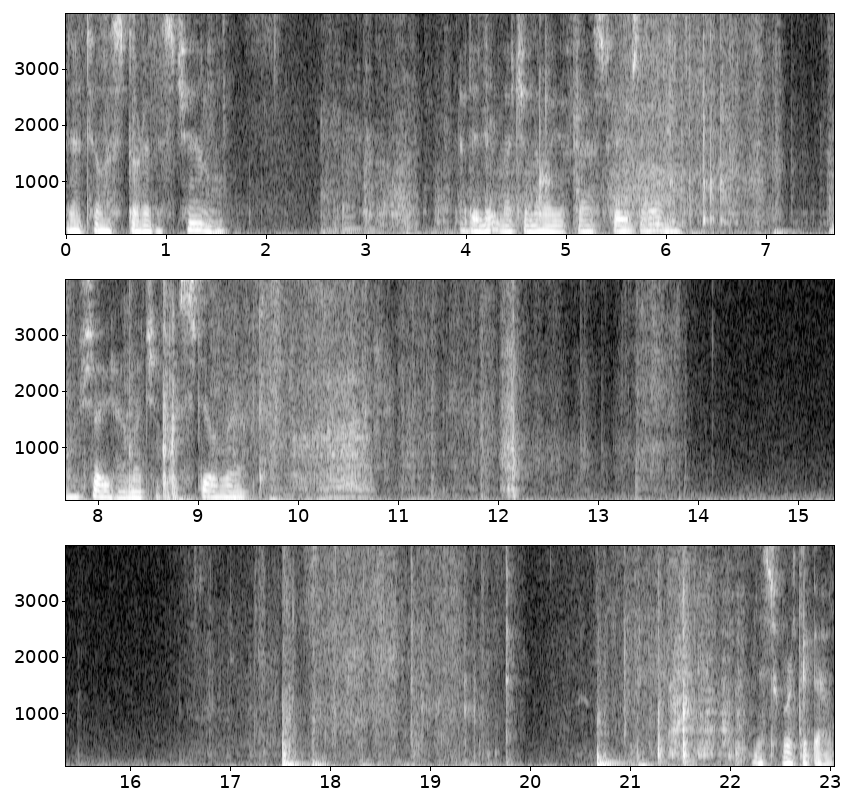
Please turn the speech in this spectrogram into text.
And until I started this channel, I didn't eat much in the way of fast foods at all. I'll show you how much of it is still left. It's worth about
